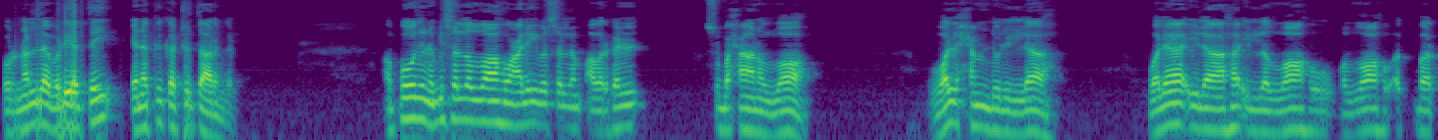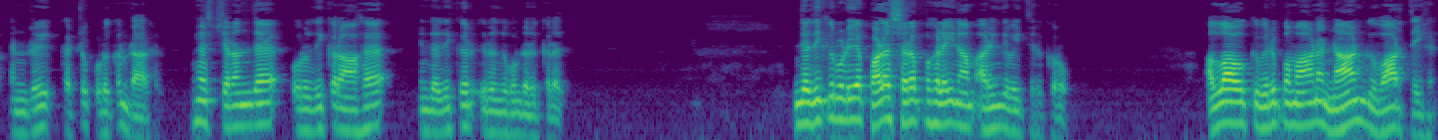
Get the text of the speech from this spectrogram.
ஒரு நல்ல விடயத்தை எனக்கு கற்றுத்தாருங்கள் அப்போது நபி சொல்லாஹு அலி வசல்லம் அவர்கள் சுபஹானுல்லா வல்ஹம்துலில்லா வலா இலாஹ இல்லல்லாஹு வல்லாஹு அக்பர் என்று கற்றுக் கொடுக்கின்றார்கள். மிகச் சிறந்த ஒரு திக்கராக இந்த திக்கர் இருந்து கொண்டிருக்கிறது. இந்த திக்கருடைய பல சிறப்புகளை நாம் அறிந்து வைத்திருக்கிறோம். அல்லாவுக்கு விருப்பமான நான்கு வார்த்தைகள்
